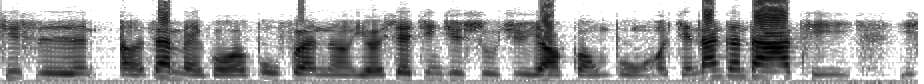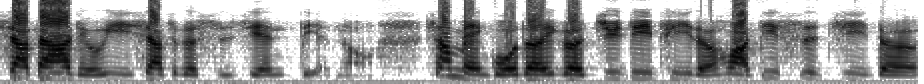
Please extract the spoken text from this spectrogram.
其实，呃，在美国部分呢，有一些经济数据要公布哦。简单跟大家提一下，大家留意一下这个时间点哦。像美国的一个 GDP 的话，第四季的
